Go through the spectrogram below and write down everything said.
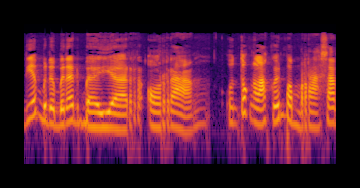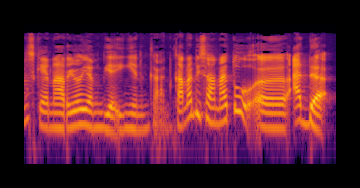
dia benar-benar bayar orang untuk ngelakuin pemerasan skenario yang dia inginkan. Karena di sana tuh uh, ada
